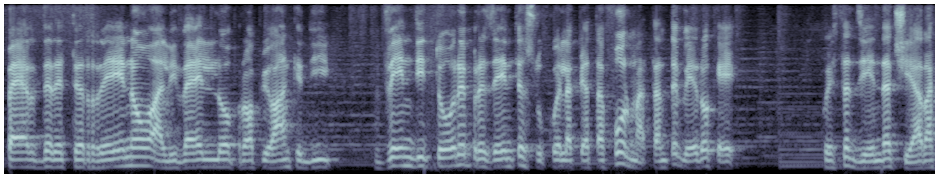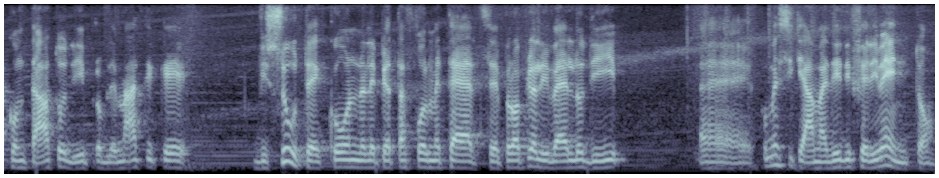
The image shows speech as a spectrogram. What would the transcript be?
perdere terreno a livello proprio anche di venditore presente su quella piattaforma. Tant'è vero che questa azienda ci ha raccontato di problematiche vissute con le piattaforme terze proprio a livello di eh, come si chiama di riferimento,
